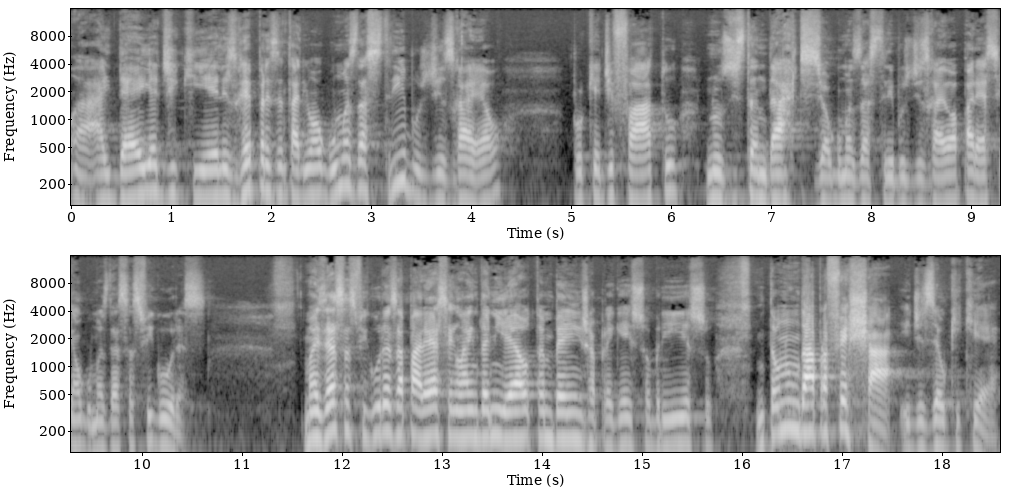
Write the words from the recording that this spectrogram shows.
um, a ideia de que eles representariam algumas das tribos de Israel, porque de fato nos estandartes de algumas das tribos de Israel aparecem algumas dessas figuras. Mas essas figuras aparecem lá em Daniel também, já preguei sobre isso. Então não dá para fechar e dizer o que, que é.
